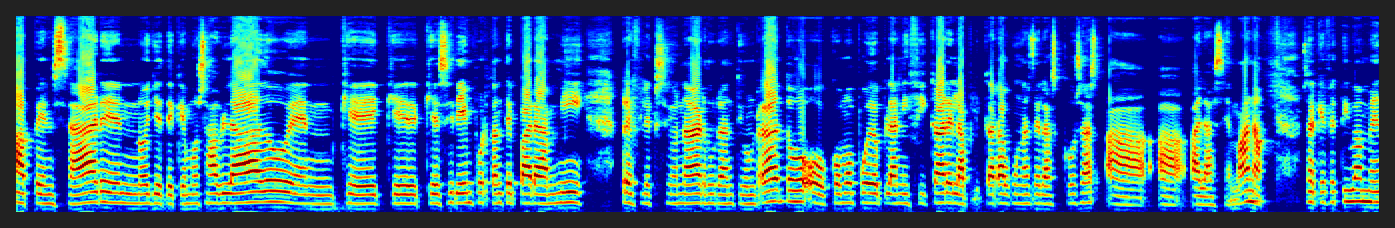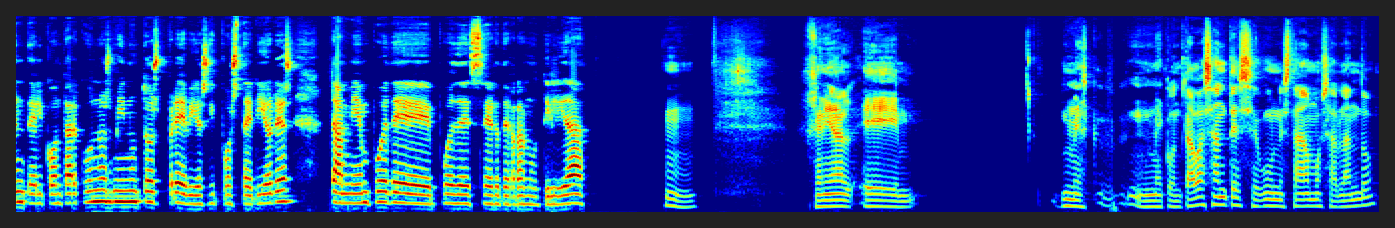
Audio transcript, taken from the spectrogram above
a pensar en, oye, de qué hemos hablado, en qué, sería importante para mí reflexionar durante un rato o cómo puedo planificar el aplicar algunas de las cosas a, la semana. O sea que efectivamente el contar con unos minutos previos y posteriores también puede, puede ser de gran utilidad. Genial. Eh, me, contabas antes, según estábamos hablando,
